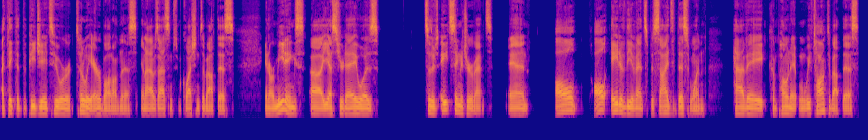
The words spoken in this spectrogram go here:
I think that the PGA Tour are totally airballed on this. And I was asking some questions about this in our meetings uh, yesterday. Was so there's eight signature events, and all all eight of the events besides this one have a component when we've talked about this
